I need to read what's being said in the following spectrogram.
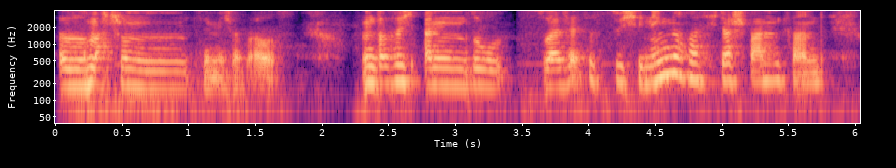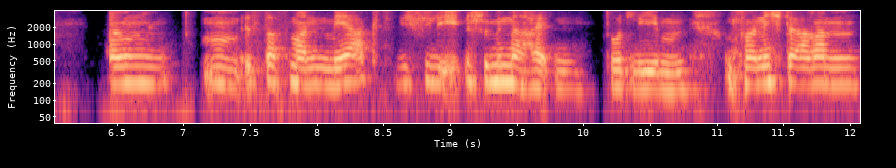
also es macht schon ziemlich was aus. Und was ich an so, so als letztes zu Xining noch, was ich da spannend fand, ähm, ist, dass man merkt, wie viele ethnische Minderheiten dort leben. Und zwar nicht daran,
